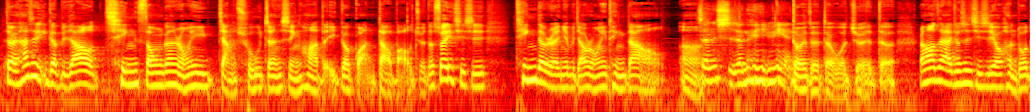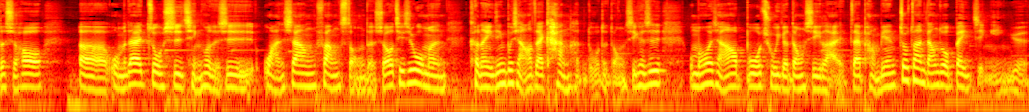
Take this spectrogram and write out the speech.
的。对，它是一个比较轻松跟容易讲出真心话的一个管道吧，我觉得。所以其实听的人也比较容易听到，嗯，真实的那一面。对对对，我觉得。然后再来就是，其实有很多的时候。呃，我们在做事情或者是晚上放松的时候，其实我们可能已经不想要再看很多的东西，可是我们会想要播出一个东西来在旁边，就算当做背景音乐，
